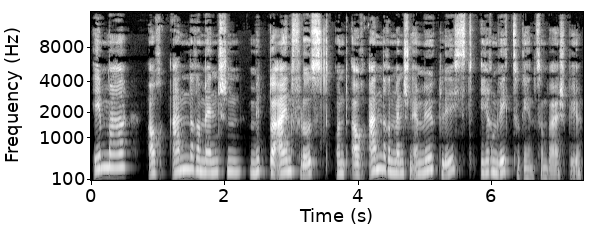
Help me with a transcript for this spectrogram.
immer auch andere Menschen mit beeinflusst und auch anderen Menschen ermöglicht, ihren Weg zu gehen zum Beispiel.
